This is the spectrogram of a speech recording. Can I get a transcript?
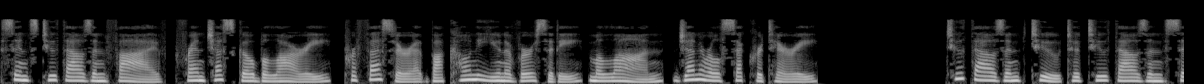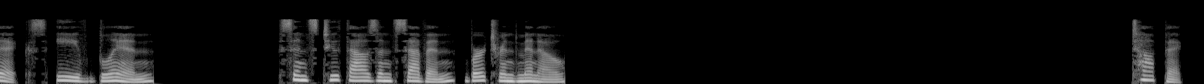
Since 2005, Francesco Billari, professor at Bocconi University, Milan, general secretary. 2002 to 2006, Eve Blin. Since 2007, Bertrand Minot. Topic:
